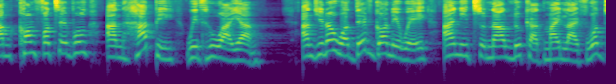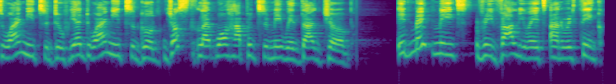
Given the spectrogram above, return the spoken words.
I'm comfortable and happy with who I am. And you know what? They've gone away. I need to now look at my life. What do I need to do? Where do I need to go? Just like what happened to me with that job. It made me reevaluate and rethink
